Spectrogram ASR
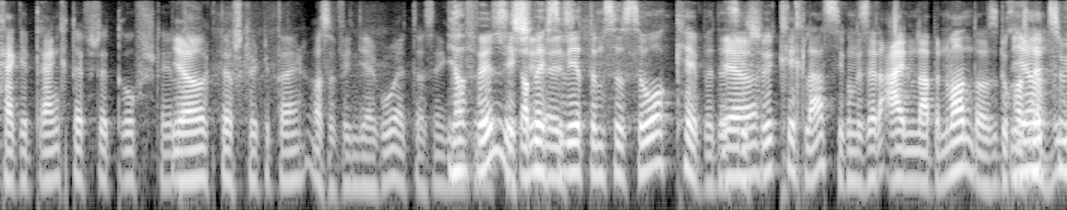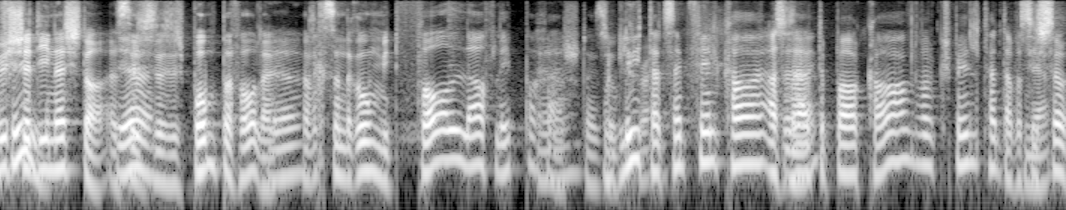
Kein Getränk darfst du draufstellen. Ja, du darfst kein Getränk. Also finde ich ja gut. Also Ja, völlig. ist- aber es es- wird ihm so so gegeben. Das Ja. ist wirklich lässig. Und es hat einen neben dem anderen. Also du kannst Ja, nicht zwischen denen stehen. Es Ja. ist, es ist pumpenvoll. Ja. Einfach so ein Raum mit voller Ja. Flipperkästen. So Und Leute hat es nicht viel gehabt. Also es Nein. hat ein paar gehabt, die gespielt haben, aber es Ja. ist so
